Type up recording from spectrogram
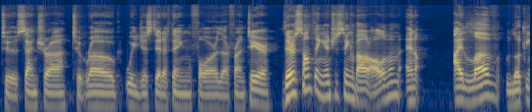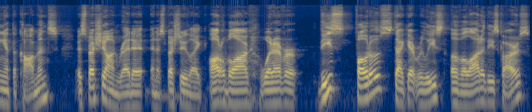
to Sentra to Rogue. We just did a thing for the Frontier. There's something interesting about all of them and I love looking at the comments, especially on Reddit and especially like Autoblog, whatever. These photos that get released of a lot of these cars,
